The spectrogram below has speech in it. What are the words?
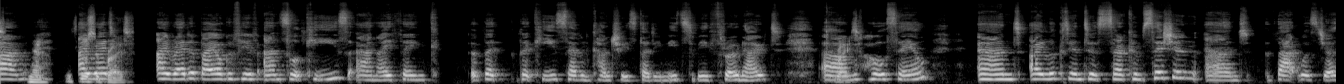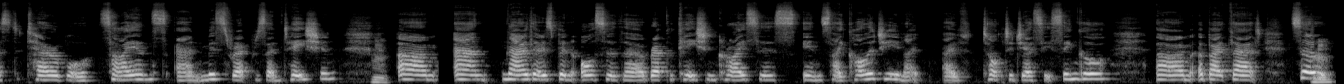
um, Yeah, it's no I read- surprise. I read a biography of Ancel Keys, and I think the the Keys seven Countries study needs to be thrown out um, Right. wholesale. And I looked into circumcision, and that was just terrible science and misrepresentation. Hmm. Um, and now there's been also the replication crisis in psychology, and I, I've talked to Jesse Singal um, about that. So Mhm.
